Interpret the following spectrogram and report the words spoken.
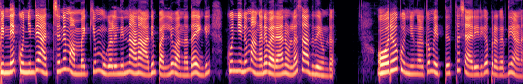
പിന്നെ കുഞ്ഞിന്റെ അച്ഛനും അമ്മയ്ക്കും മുകളിൽ നിന്നാണ് ആദ്യം പല്ല് വന്നത് എങ്കിൽ കുഞ്ഞിനും അങ്ങനെ വരാനുള്ള സാധ്യതയുണ്ട്. ഓരോ കുഞ്ഞുങ്ങൾക്കും വ്യത്യസ്ത ശാരീരിക പ്രകൃതിയാണ്.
